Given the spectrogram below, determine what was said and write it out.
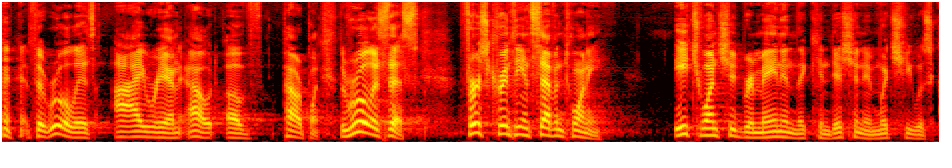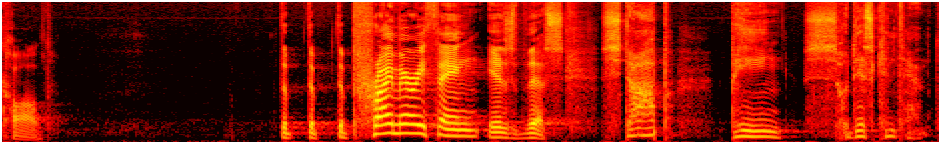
the rule is I ran out of PowerPoint. The rule is this 1 Corinthians 7:20. Each one should remain in the condition in which he was called. The, the, the primary thing is this stop being so discontent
